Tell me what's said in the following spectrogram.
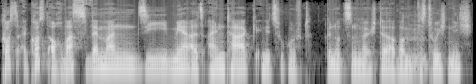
kostet kostet auch was, wenn man sie mehr als einen Tag in die Zukunft benutzen möchte, aber Mhm. das tue ich nicht.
